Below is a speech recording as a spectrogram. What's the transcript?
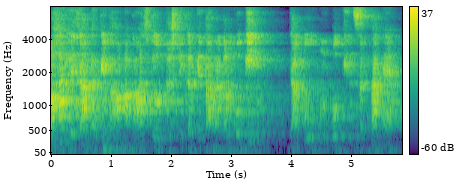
बाहर ले जाकर के कहा, आकाश की ओर दृष्टि करके तारागण को की, क्या तू serta N.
